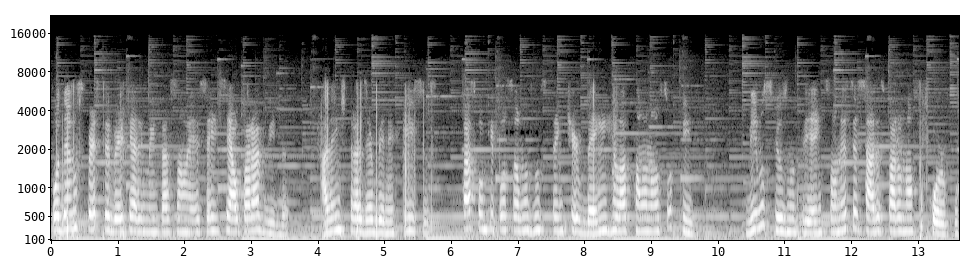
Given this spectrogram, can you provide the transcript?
podemos perceber que a alimentação é essencial para a vida além de trazer benefícios, faz com que possamos nos sentir bem em relação ao nosso físico. Vimos que os nutrientes são necessários para o nosso corpo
